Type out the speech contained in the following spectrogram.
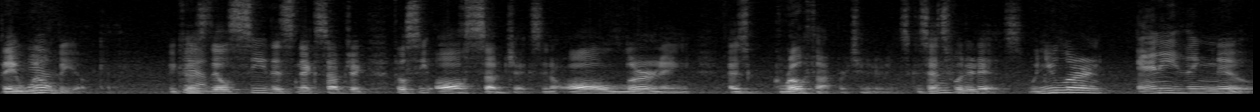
they will Yeah. be okay. Because Yeah. they'll see this next subject, they'll see all subjects and all learning as growth opportunities, because that's what it Mm-hmm. is. When you learn anything new,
